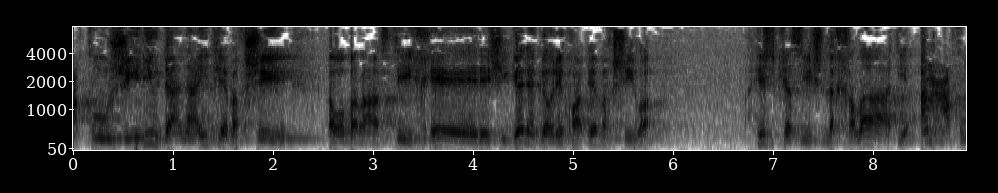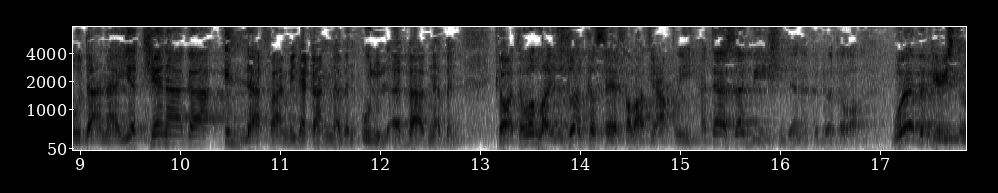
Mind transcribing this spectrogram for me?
عەقڵ و ژیری و دانایی پێبەخشی ئەوە بەڕاستی خێرێکی گەلە گەورەی خوا پێبەخشیوە هیچ کەسیش لە خەڵاتی ئەم عەقڵ و داناییە تێناگا ئللا فامیلەکان نەبن ئول الئەباب نەبن کەواتە وەڵی زۆر کەس هەیە خەڵاتی عەقڵی هەتا ئێستا بیریشی لێ نەکردوێتەوە بۆیە بە پێویستم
